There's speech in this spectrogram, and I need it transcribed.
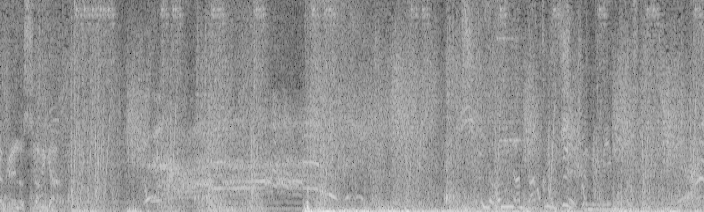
隠れの忍びが何なんだこいつ耳元君が。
